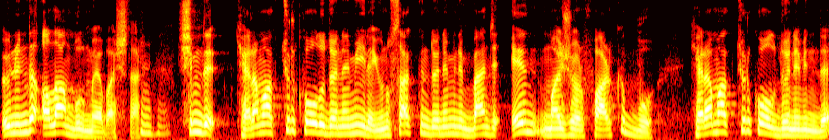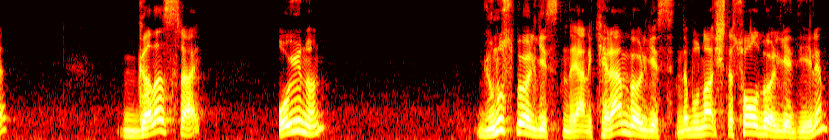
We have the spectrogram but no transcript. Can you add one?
önünde alan bulmaya başlar. Şimdi Kerem Aktürkoğlu dönemiyle Yunus Akgün döneminin bence en majör farkı bu. Kerem Aktürkoğlu döneminde Galatasaray oyunun Yunus bölgesinde yani Kerem bölgesinde buna işte sol bölge diyelim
